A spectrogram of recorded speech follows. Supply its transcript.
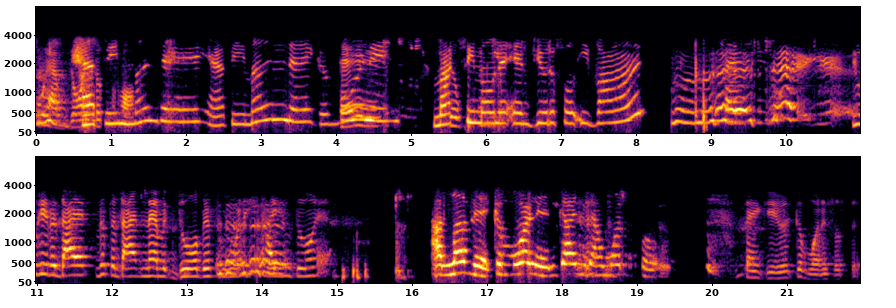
Who have joined Happy? Monday. Happy Monday. Good morning. Moxie, Good Mona, and beautiful Yvonne. You hear the diet, this the dynamic duo this morning. How you doing? I love it. Good morning. You guys sound wonderful. Thank you. Good morning, sister.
